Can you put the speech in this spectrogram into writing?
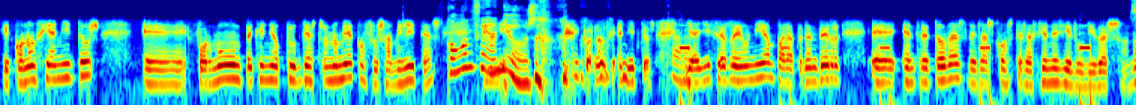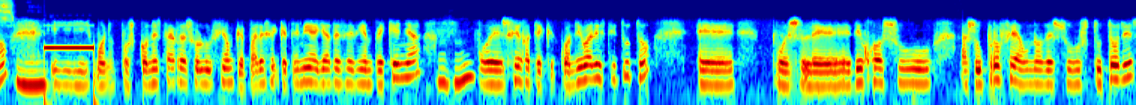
que con 11 añitos eh, formó un pequeño club de astronomía con sus amiguitas. ¿Con 11 Y- años? con 11 añitos. Y allí se reunían para aprender eh, entre todas de las constelaciones y el universo, ¿no? Sí. Y bueno, pues con esta resolución que parece que tenía ya desde bien pequeña, pues fíjate que cuando iba al instituto, eh, pues le dijo a su a su profe, a uno de sus tutores,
